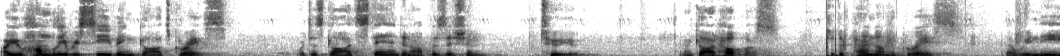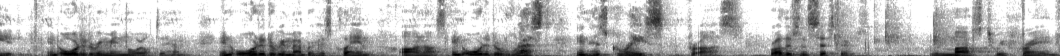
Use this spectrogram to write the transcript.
Are you humbly receiving God's grace? Or does God stand in opposition to you. And God help us to depend on the grace that we need in order to remain loyal to Him, in order to remember His claim on us, in order to rest in His grace for us. Brothers and sisters, we must refrain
